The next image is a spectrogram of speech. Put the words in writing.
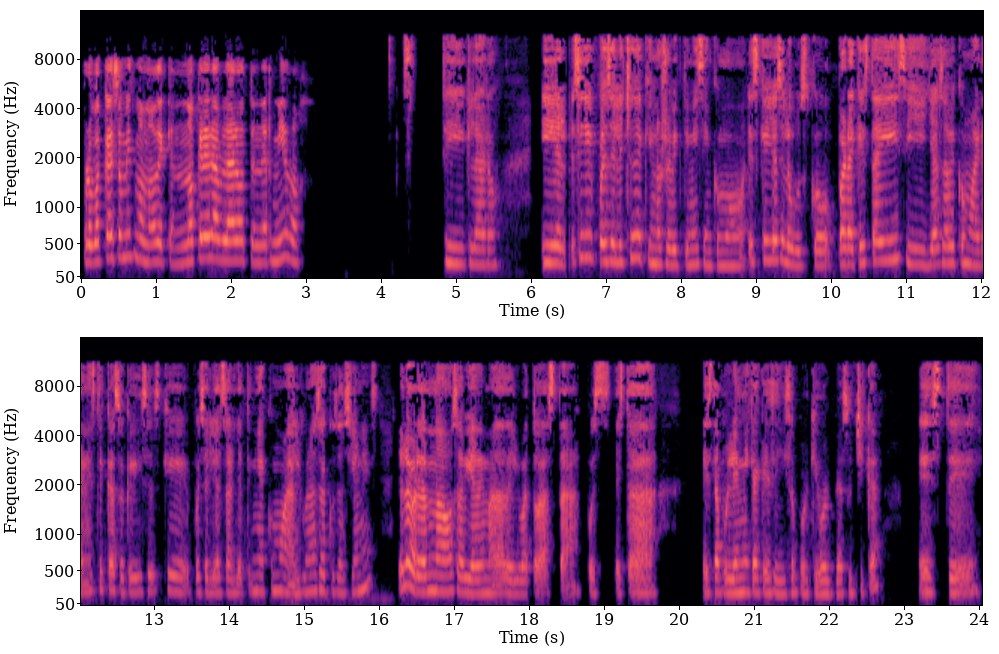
provoca eso mismo, ¿no? De que no querer hablar o tener miedo. Sí, claro. Y el, sí, pues el hecho de que nos revictimicen, como es que ella se lo buscó, ¿para qué está ahí si ya sabe cómo era? En este caso que dices que pues Eliazar ya tenía como algunas acusaciones, yo la verdad no sabía de nada del vato hasta pues esta esta polémica que se hizo porque golpeó a su chica. Este,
